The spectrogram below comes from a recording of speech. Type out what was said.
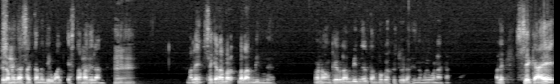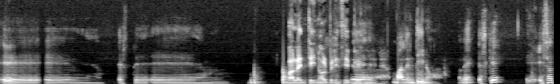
pero me da exactamente igual. Estaba eh, delante. Eh. ¿Vale? Se cae Brad Binder. Bueno, aunque Brad Binder tampoco es que estuviera haciendo muy buena carta. ¿Vale? Se cae eh, este. Valentino al principio. Valentino. ¿Vale? Es que eh, esa,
